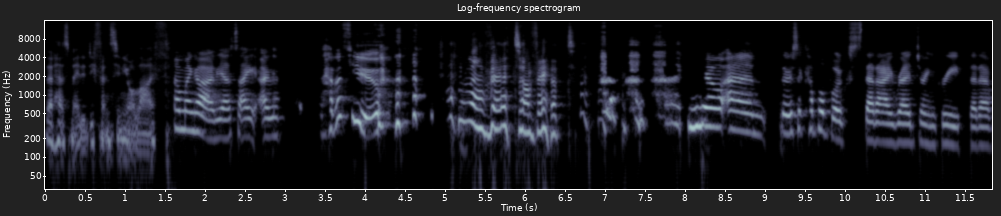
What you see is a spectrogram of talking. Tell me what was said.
that has made a difference in your life? Oh my God, yes, I, I have a few. I bet, I bet. you know, um, there's a couple books that I read during grief that have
